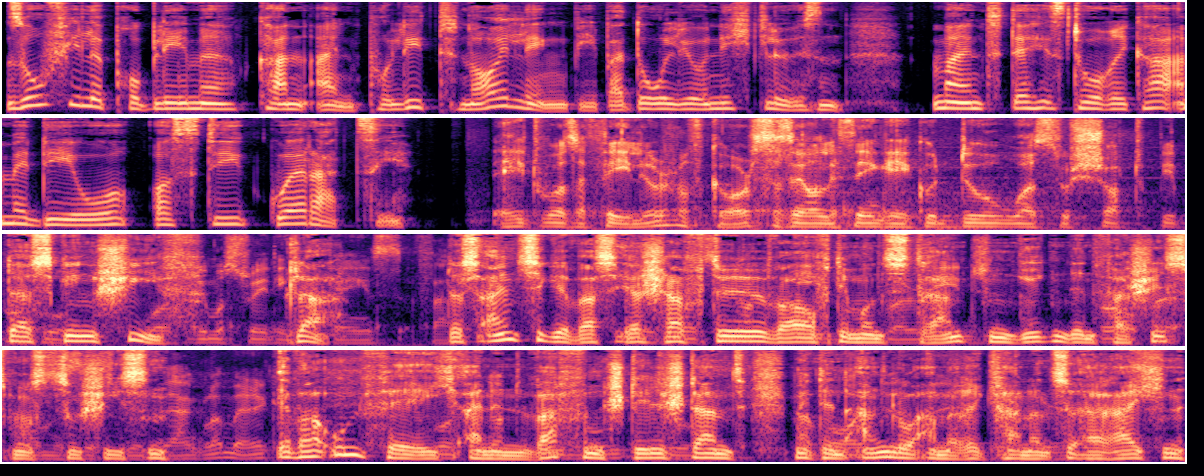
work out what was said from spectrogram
So viele Probleme kann ein Politneuling wie Badoglio nicht lösen, meint der Historiker Amedeo Osti Guerazzi. Das ging schief. Klar. Das Einzige, was er schaffte, war auf Demonstranten gegen den Faschismus zu schießen. Er war unfähig, einen Waffenstillstand mit den Angloamerikanern zu erreichen,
